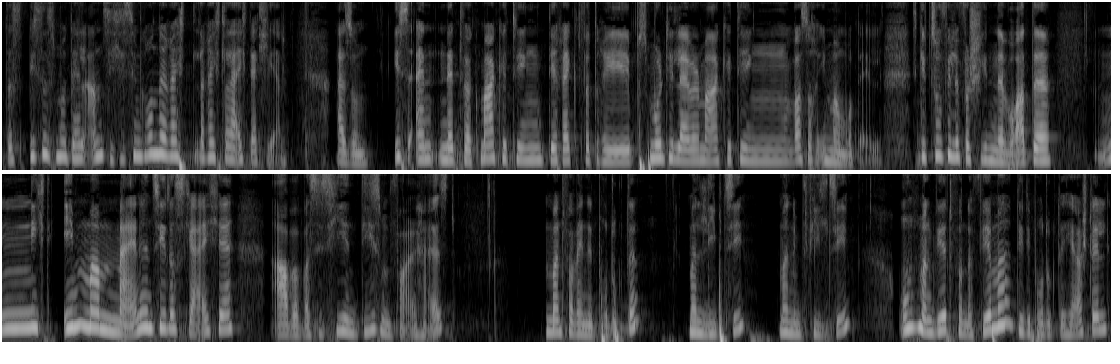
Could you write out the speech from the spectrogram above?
das Businessmodell an sich ist im Grunde recht, recht leicht erklärt. Also ist ein Network Marketing, Direktvertriebs, Multilevel Marketing, was auch immer Modell. Es gibt so viele verschiedene Worte. Nicht immer meinen sie das Gleiche, aber was es hier in diesem Fall heißt, man verwendet Produkte, man liebt sie, man empfiehlt sie und man wird von der Firma, die die Produkte herstellt,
